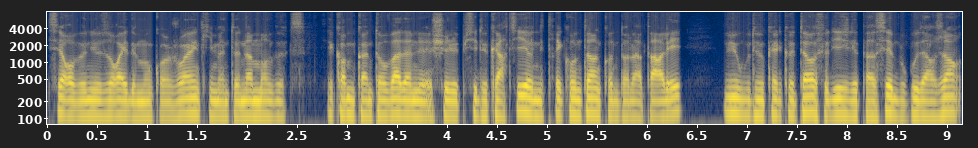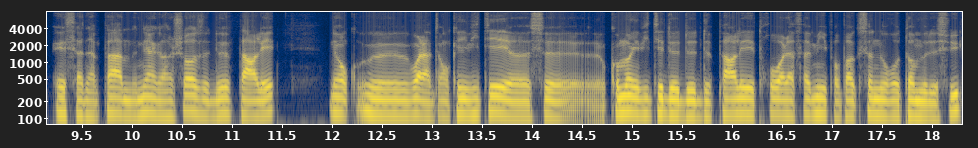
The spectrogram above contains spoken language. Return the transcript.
c'est revenu aux oreilles de mon conjoint qui maintenant m'en veut. C'est comme quand on va chez le psy de quartier, on est très content quand on a parlé, mais au bout de quelques temps, on se dit j'ai dépensé beaucoup d'argent et ça n'a pas amené à grand chose de parler. Donc euh, voilà, donc éviter euh, comment éviter de, de, parler trop à la famille pour pas que ça nous retombe dessus,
